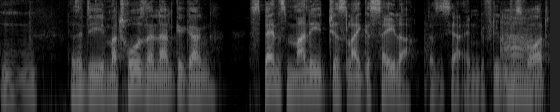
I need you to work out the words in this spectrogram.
Da sind die Matrosen an Land gegangen. Spends money just like a sailor. Das ist ja ein geflügeltes Ah. Wort,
